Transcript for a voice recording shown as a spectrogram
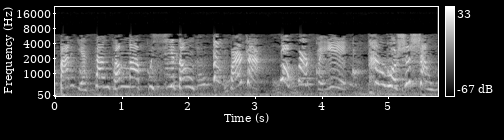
半夜三更啊不熄灯等会儿炸火花飞倘若是上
